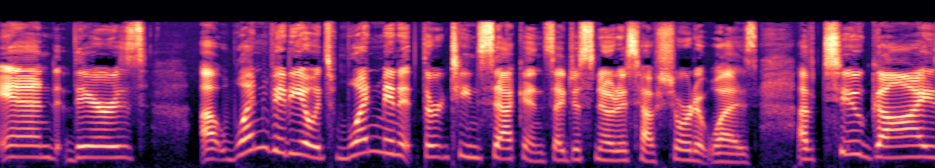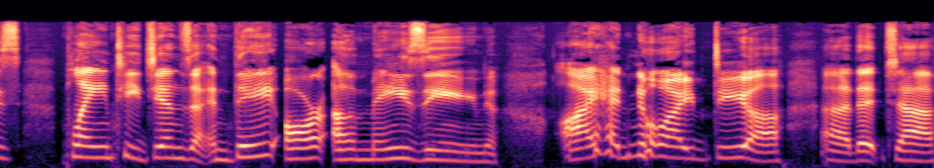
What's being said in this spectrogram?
And there's uh, one video, it's one minute, 13 seconds. I just noticed how short it was of two guys playing Tijianzi, and they are amazing. I had no idea uh, that uh,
